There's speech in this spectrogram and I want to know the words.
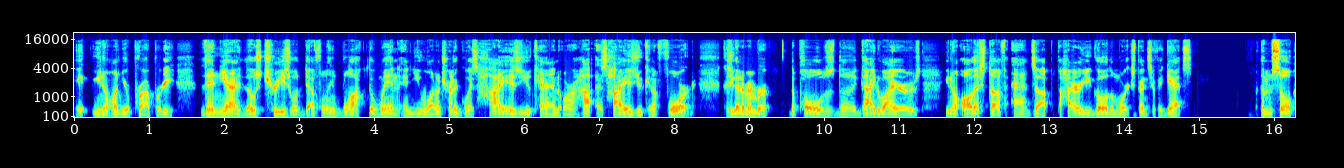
you know, on your property, then yeah, those trees will definitely block the wind, and you want to try to go as high as you can or as high as you can afford, because you got to remember the poles, the guide wires, you know, all that stuff adds up. The higher you go, the more expensive it gets. Um, so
